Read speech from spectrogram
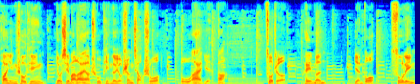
欢迎收听由喜马拉雅出品的有声小说《不爱也罢》，作者黑门，演播苏林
